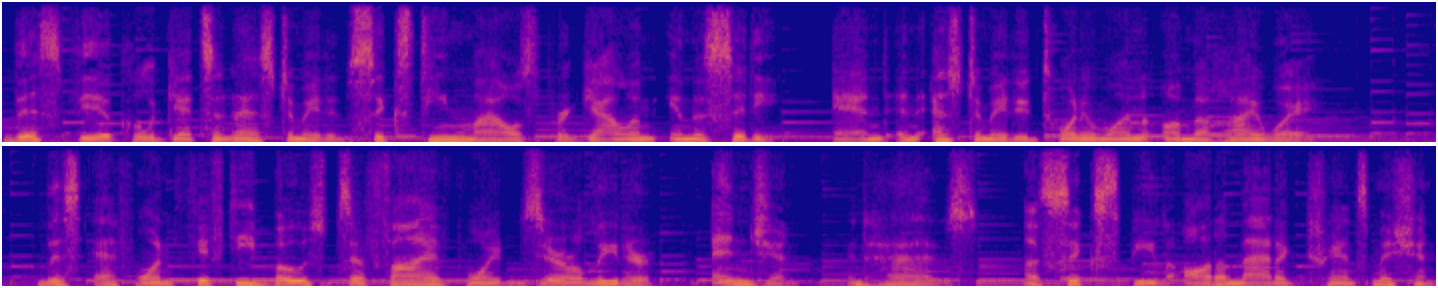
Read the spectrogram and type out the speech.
This vehicle gets an estimated 16 miles per gallon in the city, and an estimated 21 on the highway. This F-150 boasts a 5.0-liter engine, and has a 6-speed automatic transmission.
